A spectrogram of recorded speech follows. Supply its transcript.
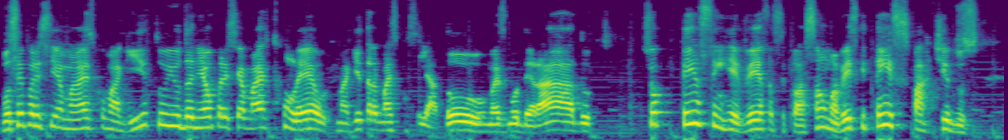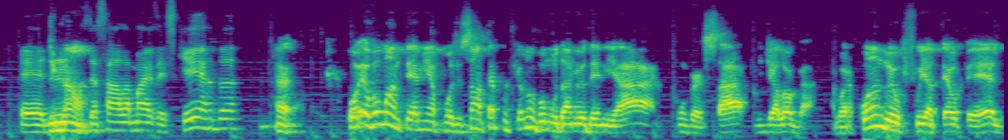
você parecia mais com o Maguito e o Daniel parecia mais com o Léo, que o Maguito era mais conciliador, mais moderado. O senhor pensa em rever essa situação, uma vez que tem esses partidos, é, digamos, não. dessa ala mais à esquerda? É. Eu vou manter a minha posição, até porque eu não vou mudar meu DNA, conversar e dialogar. Agora, quando eu fui até o PL,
